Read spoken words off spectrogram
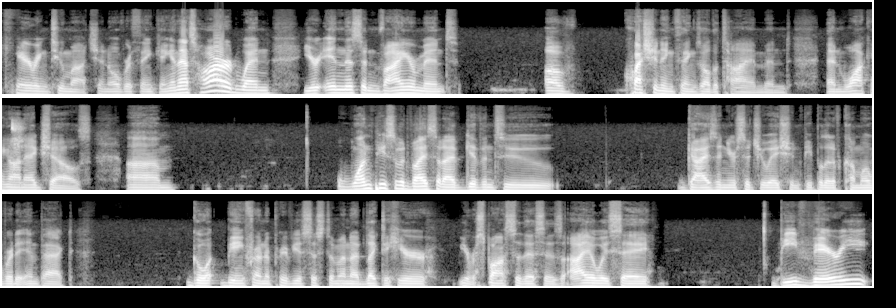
caring too much and overthinking. And that's hard when you're in this environment of questioning things all the time and and walking on eggshells. Um, one piece of advice that I've given to guys in your situation, people that have come over to Impact, go being from a previous system, and I'd like to hear your response to this. Is I always say, be very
